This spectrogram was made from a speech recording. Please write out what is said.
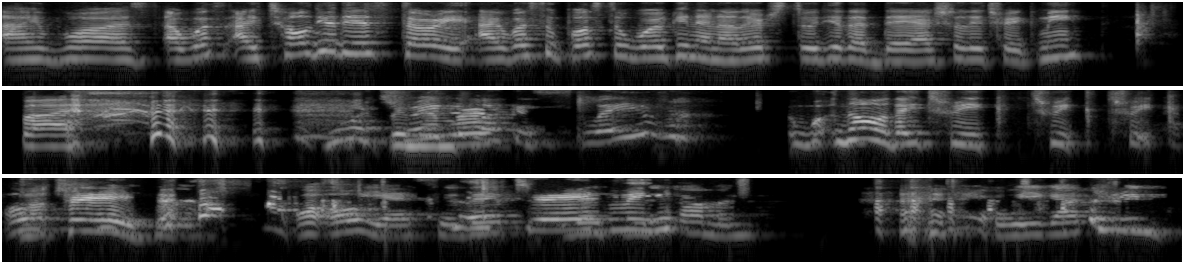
I was I was I told you this story. I was supposed to work in another studio that they actually tricked me, but You were treated remember like a slave? w- no, they trick trick trick Oh, not trick. oh, oh, yes, They that's, tricked me. we got tricked.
